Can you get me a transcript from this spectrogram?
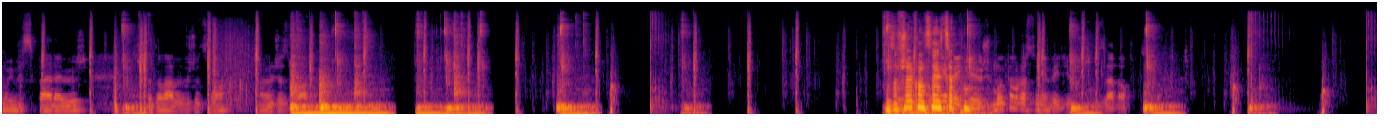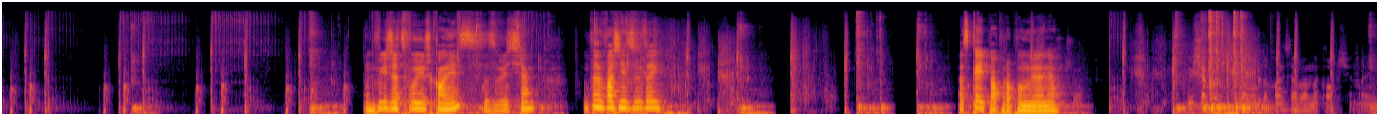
Mój bez pereł już. Jeszcze do lawy wrzuca. A już jest ładny. Za wszelką cenę chcę... wyjdzie już. Mój po prostu nie wyjdzie. Już zadał. Mówisz, że twój już koniec z wyjściem? No ten właśnie tutaj... Escape'a proponuje, nie? Po prostu dogadam do końca byłem na koksie. No i...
